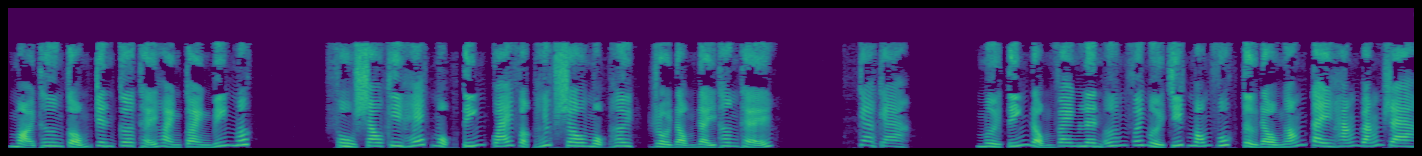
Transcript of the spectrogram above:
mọi thương tổn trên cơ thể hoàn toàn biến mất. Phù sau khi hét một tiếng quái vật hít sâu một hơi, rồi động đậy thân thể. Ca ca. Mười tiếng động vang lên ướm với mười chiếc móng vuốt từ đầu ngón tay hắn bắn ra.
